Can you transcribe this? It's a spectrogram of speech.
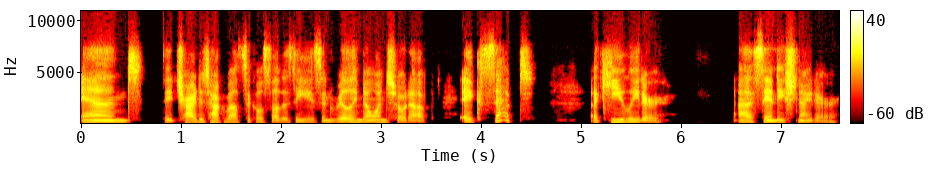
and they tried to talk about sickle cell disease, and really no one showed up except a key leader, uh, Sandy Schneider,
